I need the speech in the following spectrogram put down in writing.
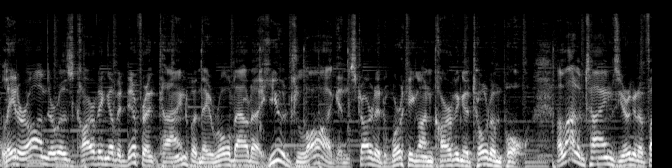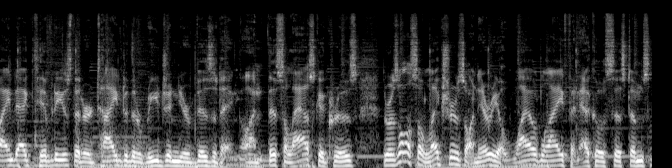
Later on, there was carving of a different kind when they rolled out a huge log and started working on carving a totem pole. A lot of times, you're going to find activities that are tied to the region you're visiting. On this Alaska cruise, there was also lectures on area wildlife and ecosystems,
